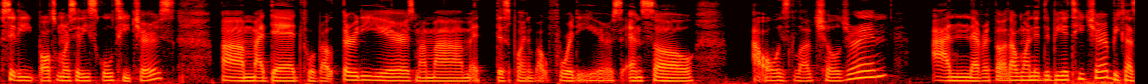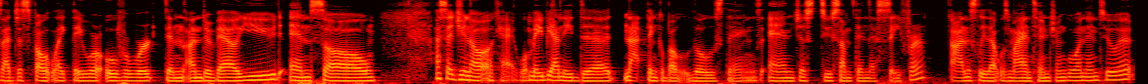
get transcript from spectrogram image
city Baltimore City school teachers. Um, my dad for about 30 years, my mom at this point about 40 years. And so I always loved children. I never thought I wanted to be a teacher because I just felt like they were overworked and undervalued. And so I said, you know, okay, well, maybe I need to not think about those things and just do something that's safer. Honestly, that was my intention going into it.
